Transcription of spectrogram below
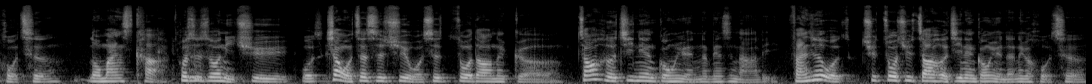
火车。嗯 Romance Car，或是说你去我像我这次去，我是坐到那个昭和纪念公园那边是哪里？反正就是我去坐去昭和纪念公园的那个火车，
